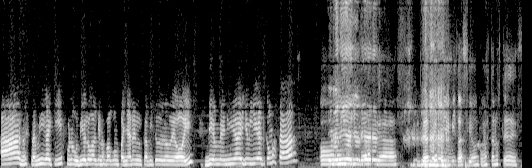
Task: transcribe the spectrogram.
a nuestra amiga aquí, fonoaudióloga que nos va a acompañar en el capítulo de hoy. Bienvenida, Juliet, ¿cómo estás? Bienvenida, Juliet. Gracias. Gracias por la invitación. ¿Cómo están ustedes?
